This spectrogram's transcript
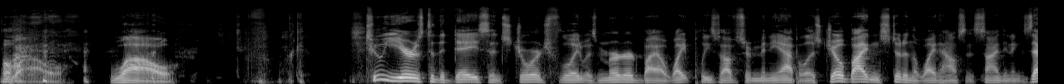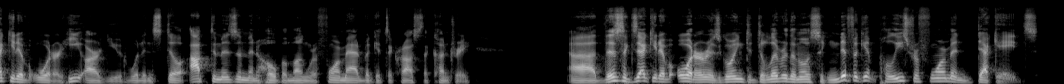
Boy. Wow, wow. Two years to the day since George Floyd was murdered by a white police officer in Minneapolis, Joe Biden stood in the White House and signed an executive order he argued would instill optimism and hope among reform advocates across the country. Uh, this executive order is going to deliver the most significant police reform in decades.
